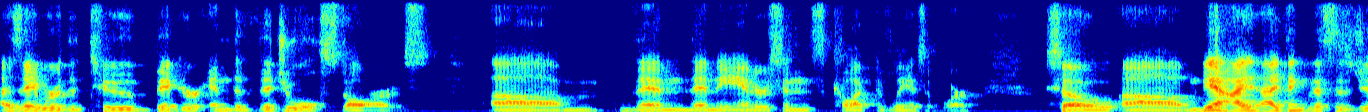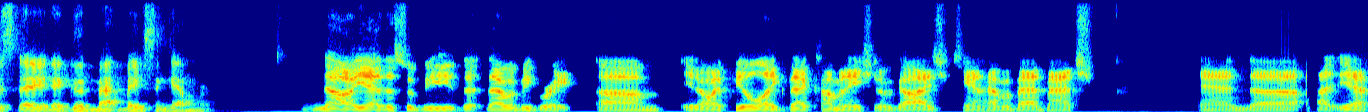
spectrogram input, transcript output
as they were the two bigger individual stars um, than than the Andersons collectively, as it were. So um, yeah, I, I think this is just a, a good mat base encounter. No, yeah, this would be that, that would be great. Um, you know, I feel like that combination of guys, you can't have a bad match. And uh, I, yeah,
